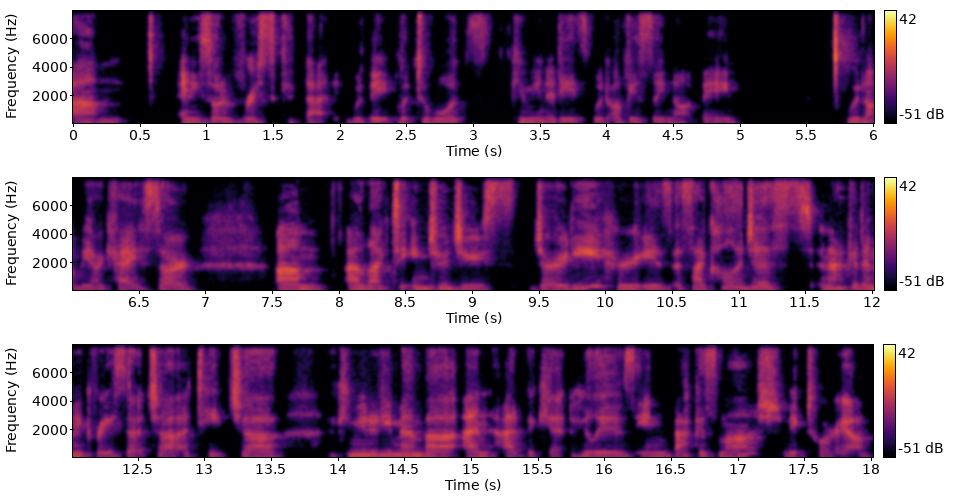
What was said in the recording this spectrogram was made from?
um, any sort of risk that would be put towards communities would obviously not be would not be okay. So um, I'd like to introduce Jody, who is a psychologist, an academic researcher, a teacher, a community member and advocate who lives in Bacchus Marsh, Victoria.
